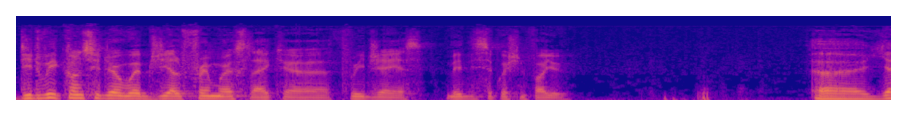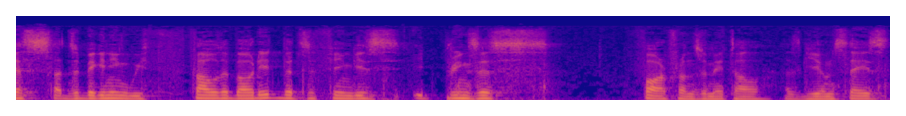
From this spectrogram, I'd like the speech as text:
Did we consider WebGL frameworks like uh, Three.js? Maybe this is a question for you. Uh, yes, at the beginning we thought about it, but the thing is, it brings us far from the metal, as Guillaume says.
